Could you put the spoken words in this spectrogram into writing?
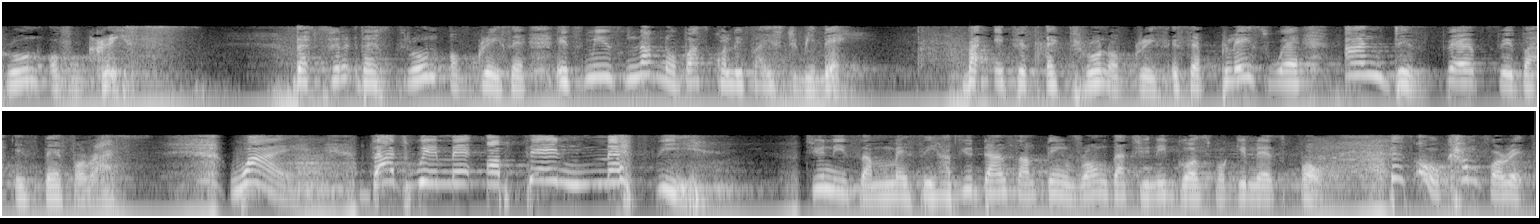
throne of grace. The, th- the throne of grace. Eh? It means none of us qualifies to be there. But it is a throne of grace. It's a place where undeserved favor is there for us. Why? That we may obtain mercy do you need some mercy? Have you done something wrong that you need God's forgiveness for? Says, oh, come for it.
